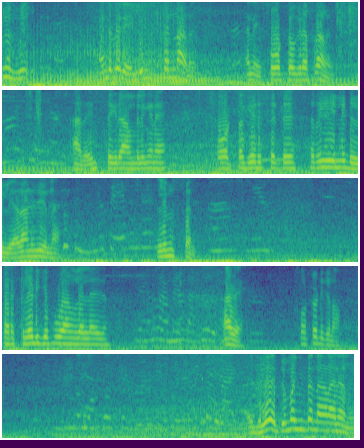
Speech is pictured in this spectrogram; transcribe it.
എന്റെ പേര് ലിൻസൺ എന്നാണ്. അല്ലേ ഫോട്ടോഗ്രാഫറാണ് അതെ ഇൻസ്റ്റഗ്രാമിൽ ഇങ്ങനെ ഫോട്ടോ ഒക്കെ എടുത്തിട്ട് ഇടൂലേ അതാണ് ചെയ്യുന്നത് ലിംസൺ തിരക്കിലടിക്ക് പോവാണല്ലോ എല്ലാവരും. അതെ ഫോട്ടോ എടുക്കണോ? ഇതിൽ ഏറ്റവും ഭംഗി തന്നെ കാണാനാണ്.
